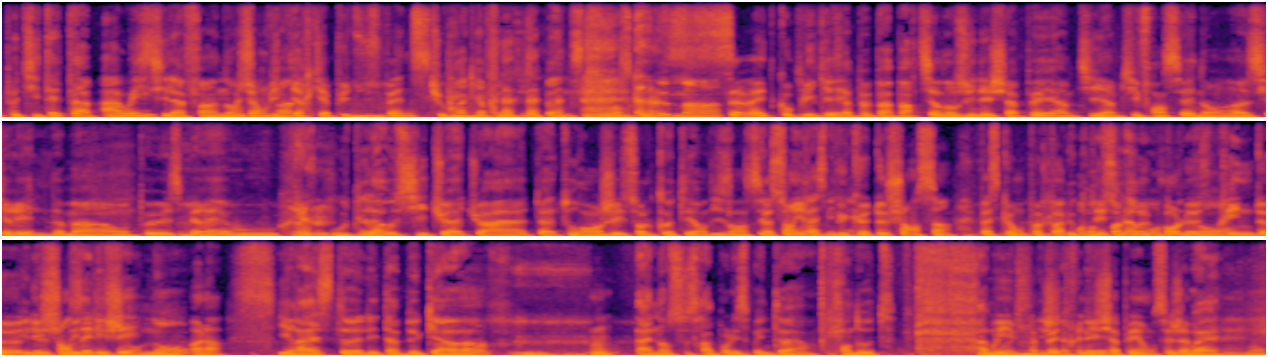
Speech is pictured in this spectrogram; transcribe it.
petite étape Ah oui d'ici la fin. Non, j'ai envie de dire qu'il n'y a plus de suspense. Tu crois qu'il y a plus de suspense Je pense que demain, ça va être compliqué. ça peut pas partir dans une échappée, un petit, un petit Français, non, euh, Cyril Demain, on peut espérer ou, ou là aussi, tu as, tu as, tu as tout rangé sur le côté en disant. De toute façon, il reste plus que deux chances, hein, parce qu'on peut pas Le compter sur eux pour le sprint de, des le. Champs, non. Voilà. Il reste euh, l'étape de Cahors. Hum. Ah non, ce sera pour les sprinters, sans doute. À Oui, ça peut être une échappée, on sait jamais. Ouais, mais- bon.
